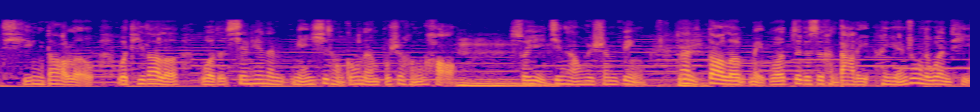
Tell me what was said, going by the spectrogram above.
听到了，我提到了我的先天的免疫系统功能不是很好，所以经常会生病。那到了美国，这个是很大的、很严重的问题。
